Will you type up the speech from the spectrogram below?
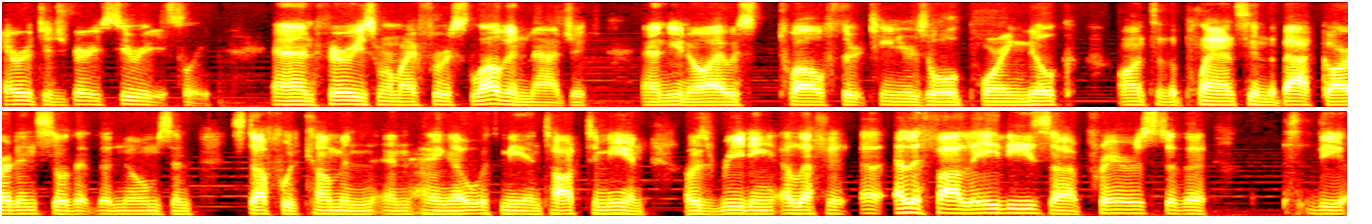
heritage very seriously. And fairies were my first love in magic. And, you know, I was 12, 13 years old pouring milk onto the plants in the back garden so that the gnomes and stuff would come and, and hang out with me and talk to me. And I was reading Eliphas Levi's uh, prayers to the the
